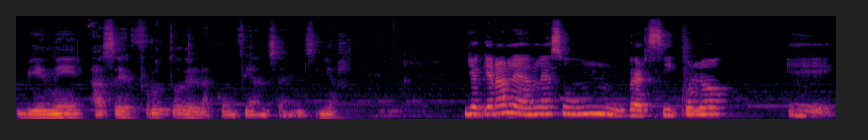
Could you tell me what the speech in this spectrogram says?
viene a ser fruto de la confianza en el Señor. Yo quiero leerles un versículo eh,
